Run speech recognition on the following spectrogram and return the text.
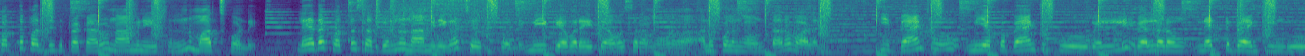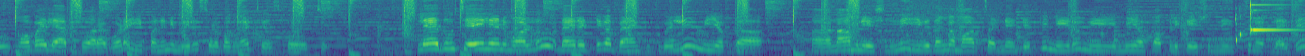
కొత్త పద్ధతి ప్రకారం నామినేషన్లను మార్చుకోండి. లేదా కొత్త సభ్యులను నామినీగా చేర్చుకోండి. మీకు ఎవరైతే అవసరం అనుకూలంగా ఉంటారో వాళ్ళని. ఈ బ్యాంకు మీ యొక్క బ్యాంకుకు వెళ్ళి వెళ్ళడం నెట్ బ్యాంకింగ్ మొబైల్ యాప్ ద్వారా కూడా ఈ పనిని మీరు సులభంగా చేసుకోవచ్చు. లేదు చేయలేని వాళ్ళు డైరెక్ట్గా బ్యాంకుకు వెళ్ళి మీ యొక్క నామినేషన్ని ఈ విధంగా మార్చండి అని చెప్పి మీరు మీ మీ యొక్క అప్లికేషన్ని ఇచ్చినట్లయితే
